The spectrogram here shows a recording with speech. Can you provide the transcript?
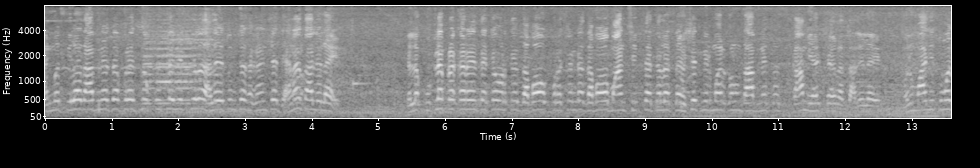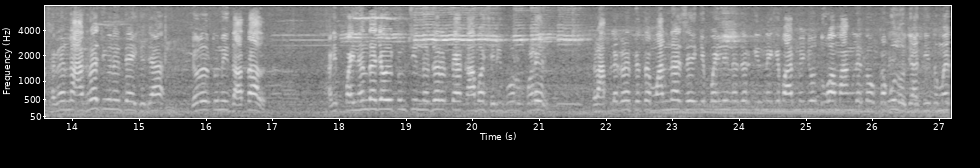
आणि मग तिला दाबण्याचा प्रयत्न कुठल्या व्यक्तीला झाला हे तुमच्या सगळ्यांच्या ध्यानात आलेला आहे. त्याला कुठल्या प्रकारे त्याच्यावर ते दबाव प्रचंड दबाव मानसिकता त्याला दहशत निर्माण करून दाबण्याचं काम ह्या शहरात झालेलं आहे. म्हणून माझी तुम्हाला सगळ्यांना आग्रहाची विनंती आहे की ज्या ज्यावेळेस तुम्ही जाताल आणि पहिल्यांदा ज्यावेळेस तुमची नजर त्या काबा शरीफवर पडेल तर आपल्याकडे त्याचं मानणं असं है कि पहली नज़र गिरने के बाद में जो दुआ मांग ले तो कबूल हो जाती है। तो मैं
